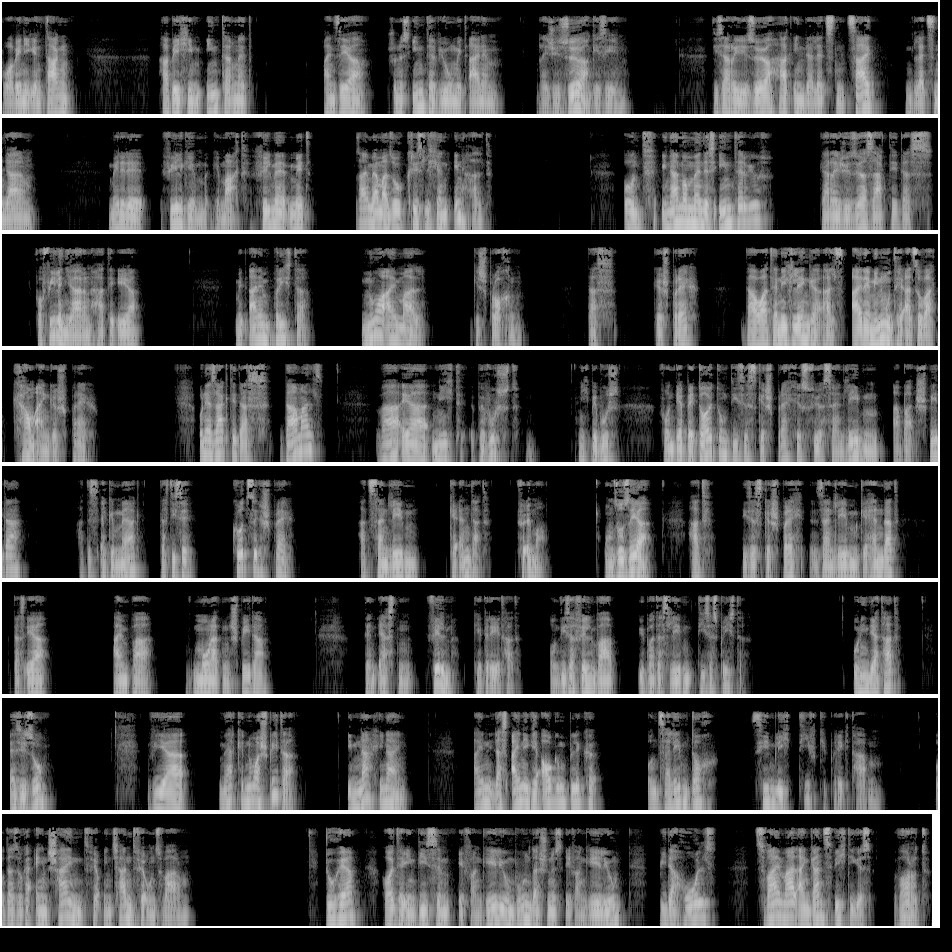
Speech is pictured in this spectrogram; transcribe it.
Vor wenigen Tagen habe ich im Internet ein sehr schönes Interview mit einem Regisseur gesehen. Dieser Regisseur hat in der letzten Zeit, in den letzten Jahren, mehrere Filme gemacht. Filme mit, sagen wir mal so, christlichen Inhalt. Und in einem Moment des Interviews, der Regisseur sagte, dass vor vielen Jahren hatte er mit einem Priester nur einmal gesprochen. Das Gespräch dauerte nicht länger als eine Minute, also war kaum ein Gespräch. Und er sagte, dass damals war er nicht bewusst, nicht bewusst von der Bedeutung dieses Gespräches für sein Leben, aber später hat es er gemerkt, dass diese kurze Gespräch hat sein Leben geändert, für immer. Und so sehr hat dieses Gespräch sein Leben geändert, dass er ein paar Monaten später den ersten Film gedreht hat. Und dieser Film war über das Leben dieses Priesters. Und in der Tat, es ist so, wir merke nur später, im Nachhinein, ein, dass einige Augenblicke unser Leben doch ziemlich tief geprägt haben oder sogar entscheidend für, entscheidend für uns waren. Du Herr, heute in diesem Evangelium, wunderschönes Evangelium, wiederholst zweimal ein ganz wichtiges Wort.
